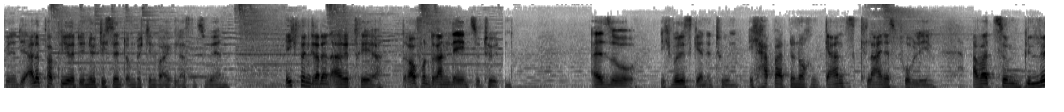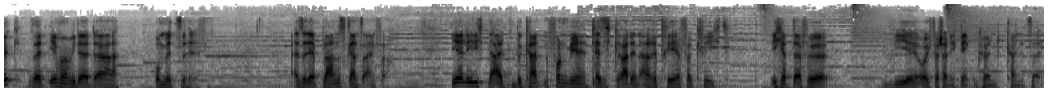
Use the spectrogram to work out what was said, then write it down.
Findet ihr alle Papiere, die nötig sind, um durch den Wall gelassen zu werden. Ich bin gerade in Eritrea, drauf und dran, Lane zu töten. Also, ich würde es gerne tun. Ich habe halt nur noch ein ganz kleines Problem. Aber zum Glück seid ihr mal wieder da, um mir zu helfen. Also der Plan ist ganz einfach. Ihr erledigt einen alten Bekannten von mir, der sich gerade in Eritrea verkriecht. Ich habe dafür, wie ihr euch wahrscheinlich denken könnt, keine Zeit.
